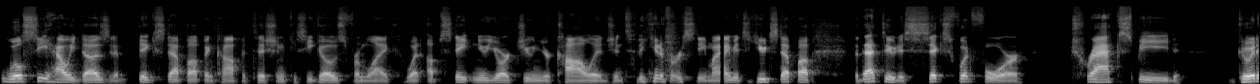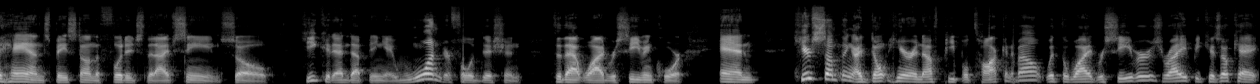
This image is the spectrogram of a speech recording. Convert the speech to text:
we'll see how he does at a big step up in competition because he goes from like what upstate New York junior college into the University of Miami. It's a huge step up, but that dude is six foot four, track speed good hands based on the footage that I've seen. So he could end up being a wonderful addition to that wide receiving core. And here's something I don't hear enough people talking about with the wide receivers, right? Because, okay,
